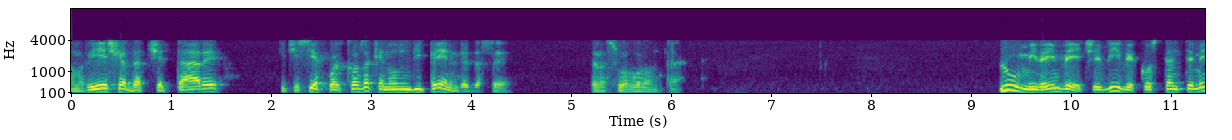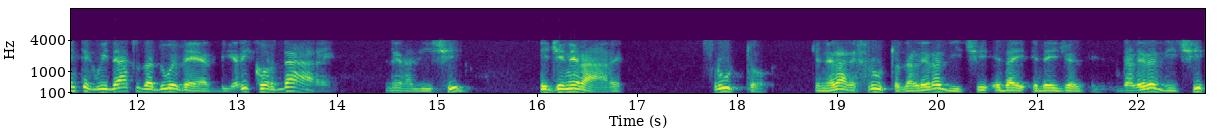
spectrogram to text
non riesce ad accettare che ci sia qualcosa che non dipende da sé, dalla sua volontà. L'umile invece vive costantemente guidato da due verbi, ricordare le radici e generare frutto, generare frutto dalle radici e, dai, e dei, dalle radici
